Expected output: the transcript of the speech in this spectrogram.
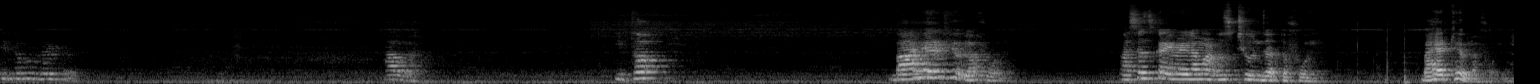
तिथं कुठं ठेव हा बघा इथं बाहेर ठेवला फोन असंच काही वेळेला माणूस ठेवून जातो फोन बाहेर ठेवला फोन मी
